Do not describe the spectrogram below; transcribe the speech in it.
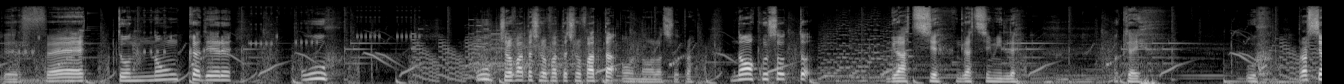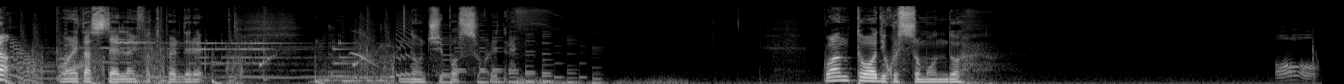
Perfetto non cadere. Uh. Uh ce l'ho fatta ce l'ho fatta ce l'ho fatta. Oh no là sopra. No qui sotto. Grazie grazie mille. Ok. Uh prossima. Moneta stella mi ha fatto perdere. Non ci posso credere. Quanto odio questo mondo. Oh.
